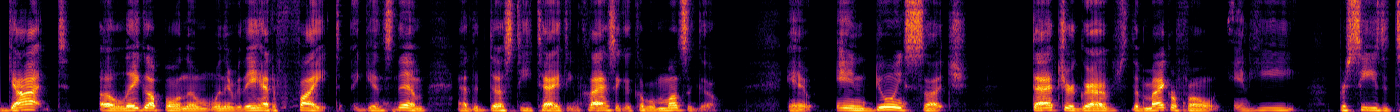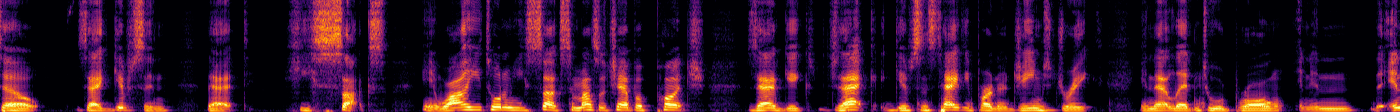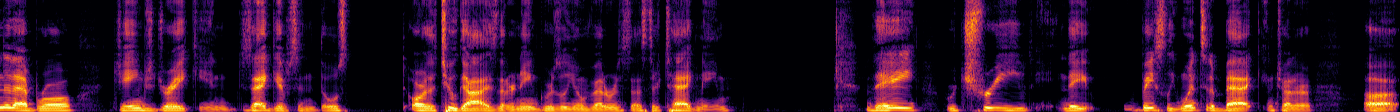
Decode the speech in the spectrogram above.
got a leg up on them whenever they had to fight against them at the Dusty Tag Team Classic a couple months ago. And in doing such, Thatcher grabs the microphone and he proceeds to tell Zach Gibson that he sucks. And while he told him he sucks, Tommaso Ciampa punched Zach, Gibson's tag team partner, James Drake, and that led into a brawl. And in the end of that brawl, James Drake and Zach Gibson, those are the two guys that are named Grizzly Young Veterans. That's their tag name. They retrieved, they basically went to the back and try to uh,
